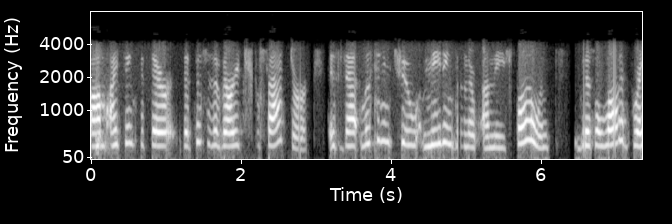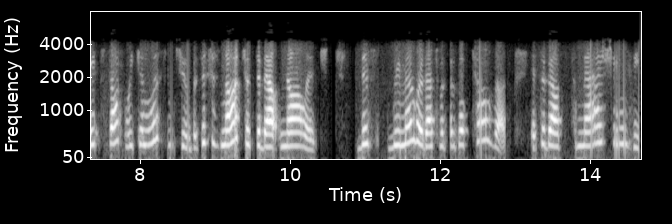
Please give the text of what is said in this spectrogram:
um, I think that there that this is a very true factor is that listening to meetings on the on the phone there's a lot of great stuff we can listen to, but this is not just about knowledge. This remember that's what the book tells us. It's about smashing the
